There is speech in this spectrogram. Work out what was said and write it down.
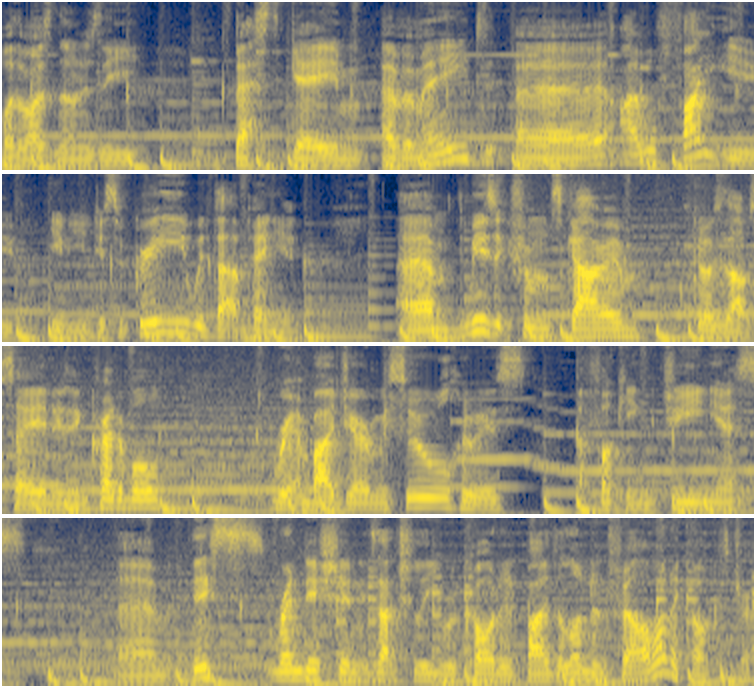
otherwise known as the best game ever made. Uh, I will fight you if you disagree with that opinion. Um, the music from Skyrim goes without saying is incredible. Written by Jeremy Soule, who is a fucking genius. Um, this rendition is actually recorded by the London Philharmonic Orchestra,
